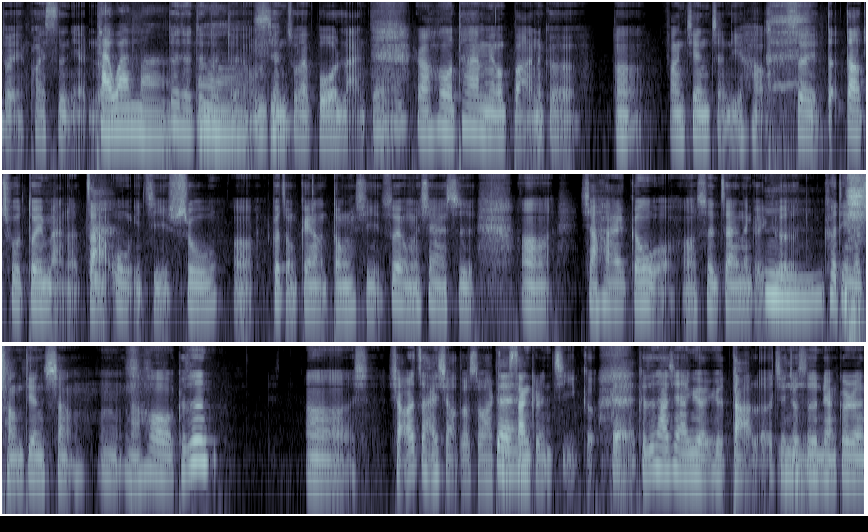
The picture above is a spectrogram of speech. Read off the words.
对，快四年了。台湾吗？对对对对对，嗯、我们以前住在波兰。对。然后他还没有把那个嗯房间整理好，所以到到处堆满了杂物以及书，呃，各种各样的东西。所以我们现在是，嗯，小孩跟我呃睡在那个一个客厅的床垫上，嗯，嗯，然后可是，呃。小儿子还小的时候，还可以三个人挤一个。对。可是他现在越来越大了，而且就是两个人，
